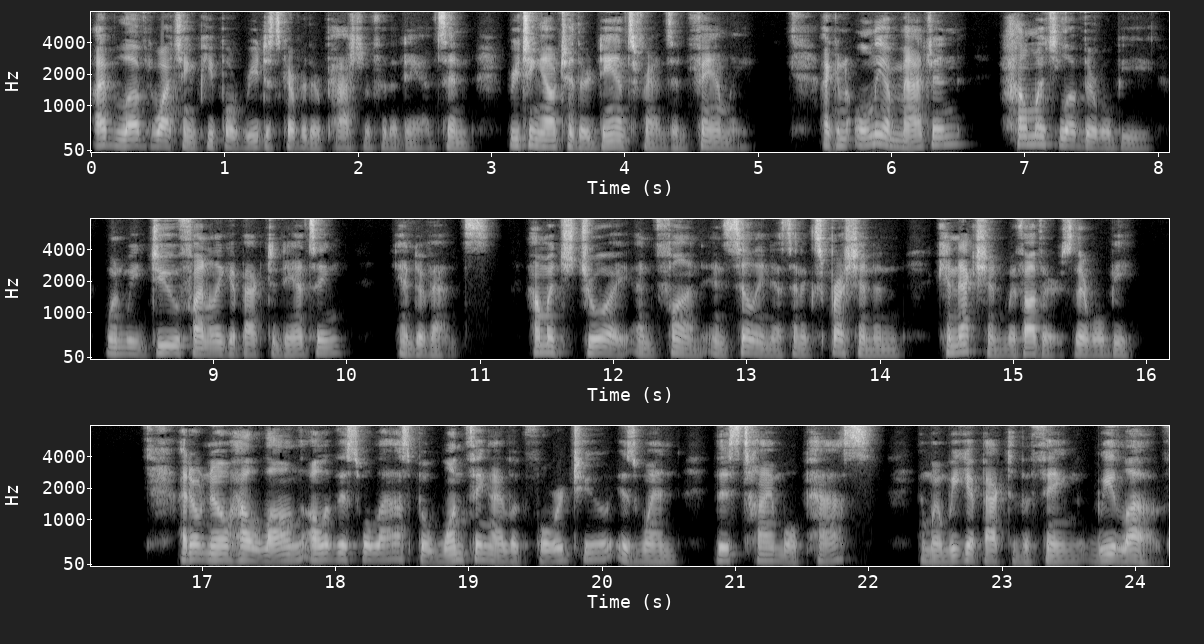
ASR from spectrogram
I've loved watching people rediscover their passion for the dance and reaching out to their dance friends and family. I can only imagine how much love there will be when we do finally get back to dancing and events. How much joy and fun and silliness and expression and connection with others there will be. I don't know how long all of this will last, but one thing I look forward to is when this time will pass and when we get back to the thing we love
